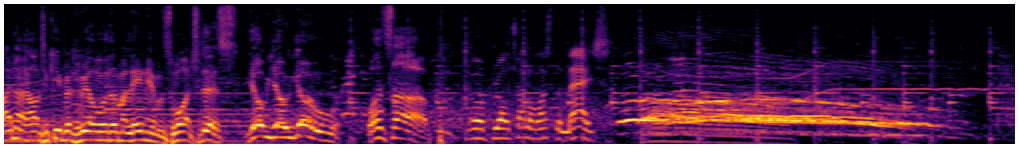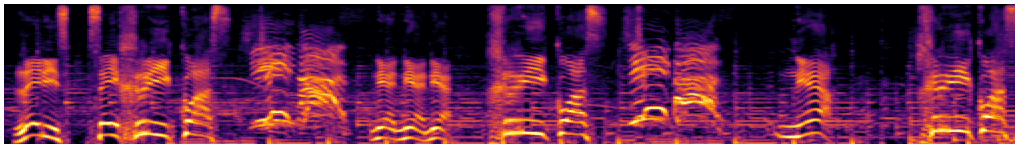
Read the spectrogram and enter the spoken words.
I know how to keep it real with the millenniums. Watch this. Yo, yo, yo. What's up? Oh, bro, I'm trying to watch the match. Ladies, say Griquas! Cheetahs! Nee, nee, nee. Griquas! Cheetahs! Nee. Griquas!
